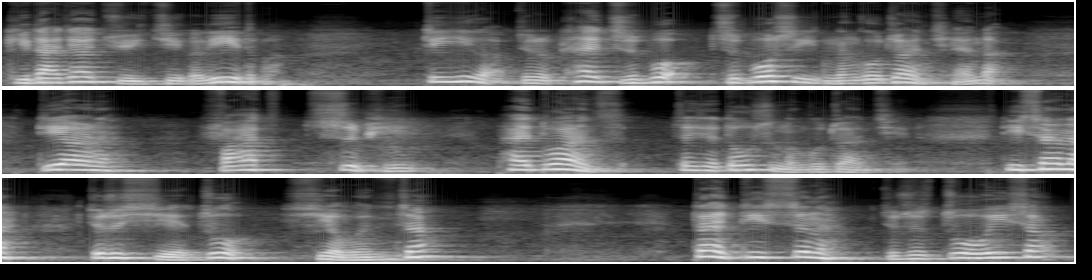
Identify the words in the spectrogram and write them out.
给大家举几个例子吧。第一个就是开直播，直播是能够赚钱的。第二呢，发视频、拍段子，这些都是能够赚钱。第三呢，就是写作、写文章。再第四呢，就是做微商，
